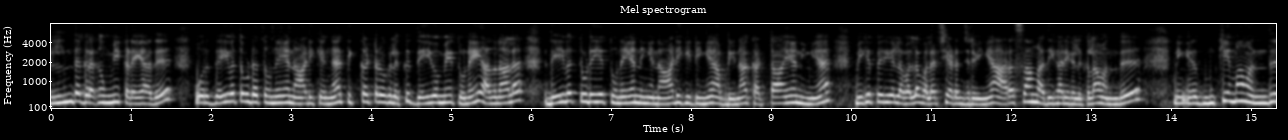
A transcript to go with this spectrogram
எந்த கிரகமுமே கிடையாது. ஒரு தெய்வத்தோட துணையை நாடிக்கங்க. திக்கற்றவர்களுக்கு தெய்வமே துணை. அதனால தெய்வத்துடைய துணையை நீங்கள் நாடிக்கிட்டீங்க அப்படின்னா கட்டாயம் நீங்கள் மிகப்பெரிய லெவலில் வளர்ச்சி அடைஞ்சிருவீங்க. அரசாங்க அதிகாரிகளுக்கெல்லாம் வந்து நீங்கள் முக்கியமாக வந்து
